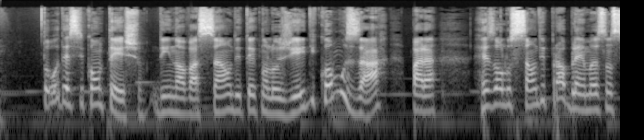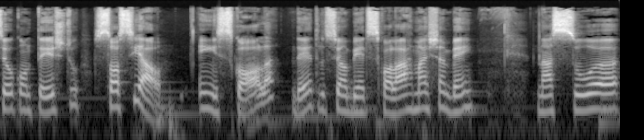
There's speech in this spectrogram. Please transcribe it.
todo esse contexto de inovação, de tecnologia e de como usar para resolução de problemas no seu contexto social, em escola, dentro do seu ambiente escolar, mas também na sua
